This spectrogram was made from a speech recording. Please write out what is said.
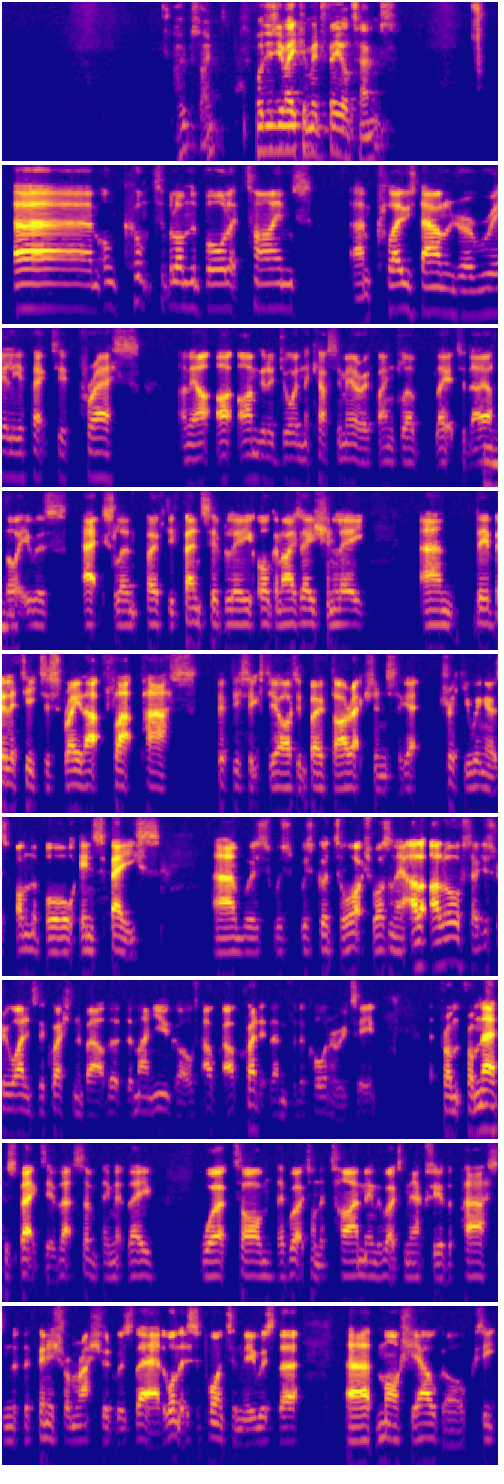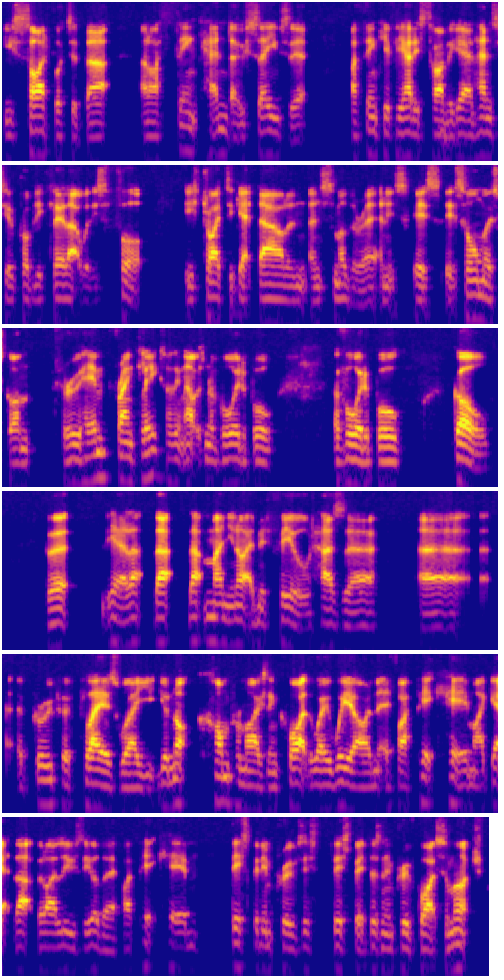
I hope so. What did you make of midfield, temps? Um, uncomfortable on the ball at times. Um, closed down under a really effective press. I mean, I, am going to join the Casemiro fan club later today. Mm. I thought he was excellent, both defensively, organisationally, and the ability to spray that flat pass 50, 60 yards in both directions to get tricky wingers on the ball in space um, was was was good to watch, wasn't it? I'll, I'll, also just rewind into the question about the, the Man U goals. I'll, I'll, credit them for the corner routine. From from their perspective, that's something that they've worked on. They've worked on the timing. They've worked on the accuracy of the pass, and that the finish from Rashford was there. The one that disappointed me was the uh, Martial goal because he, he side-footed that, and I think Hendo saves it. I think if he had his time again, Hensey would probably clear that with his foot he's tried to get down and, and smother it, and it's it's it's almost gone through him, frankly. So I think that was an avoidable avoidable goal. But yeah, that that that Man United midfield has a a, a group of players where you, are not compromising quite the way we are. And if I pick him, I get that, but I lose the other. If I pick him, this bit improves. This this bit doesn't improve quite so much.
